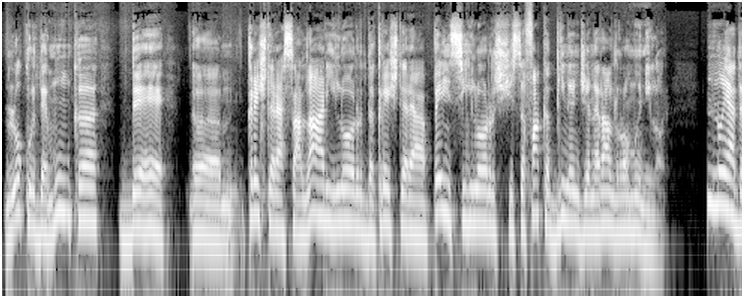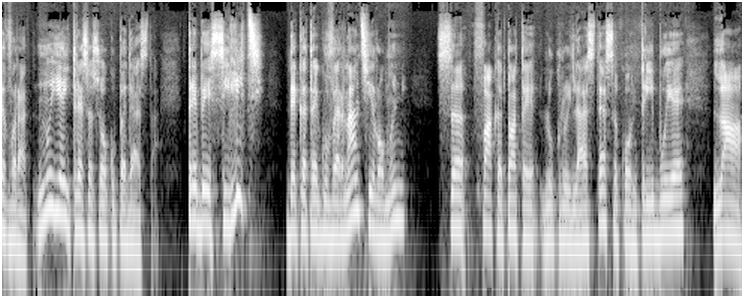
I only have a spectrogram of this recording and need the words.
locuri de muncă, de uh, creșterea salariilor, de creșterea pensiilor și să facă bine în general românilor. Nu e adevărat. Nu ei trebuie să se ocupe de asta. Trebuie siliți de către guvernanții români să facă toate lucrurile astea, să contribuie la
